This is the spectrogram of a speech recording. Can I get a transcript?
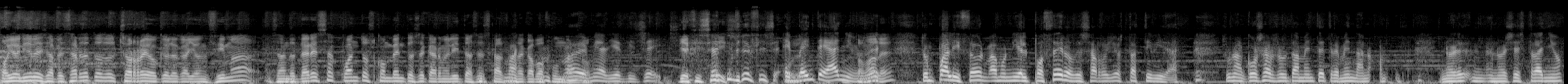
Oye, Nieves, a pesar de todo el chorreo que le cayó encima, Santa Teresa, ¿cuántos conventos de carmelitas descalzas acabó fundando? Madre mía, 16. 16. 16, en Joder, 20 años. está mal, ¿eh? ¿eh? Es un palizón, vamos, ni el pocero desarrolló esta actividad. Es una cosa absolutamente tremenda. No, no es, no es extraño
